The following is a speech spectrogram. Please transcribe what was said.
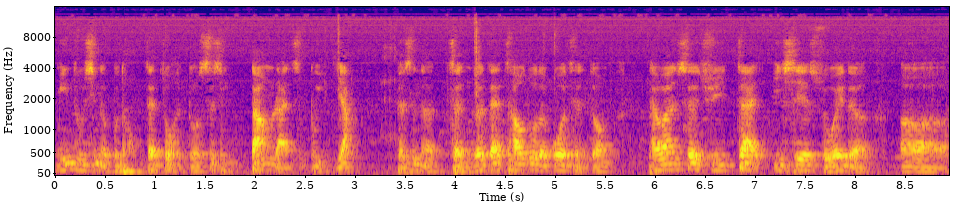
民族性的不同，在做很多事情当然是不一样。可是呢，整个在操作的过程中，台湾社区在一些所谓的呃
